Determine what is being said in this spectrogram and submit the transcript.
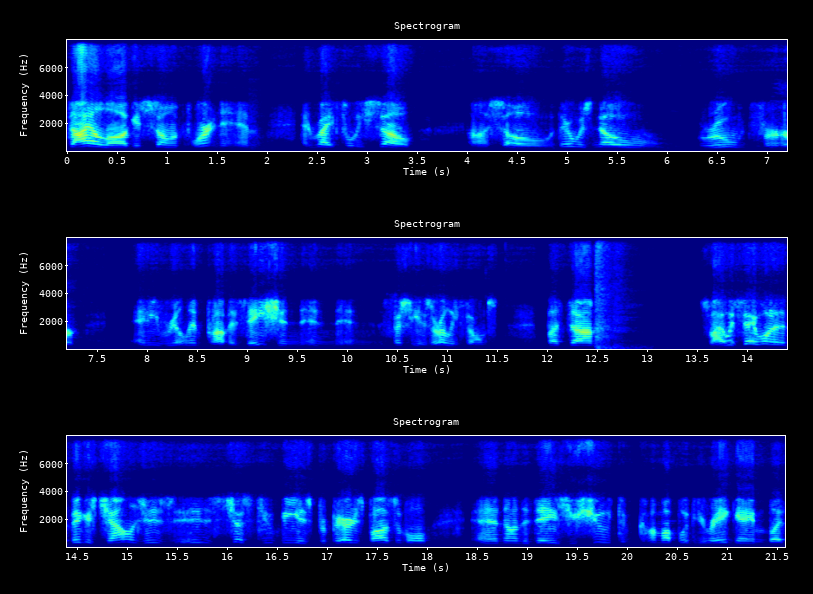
dialogue is so important to him, and rightfully so. Uh, so there was no room for any real improvisation in, in especially his early films. But um, so I would say one of the biggest challenges is just to be as prepared as possible, and on the days you shoot to come up with your A game. But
